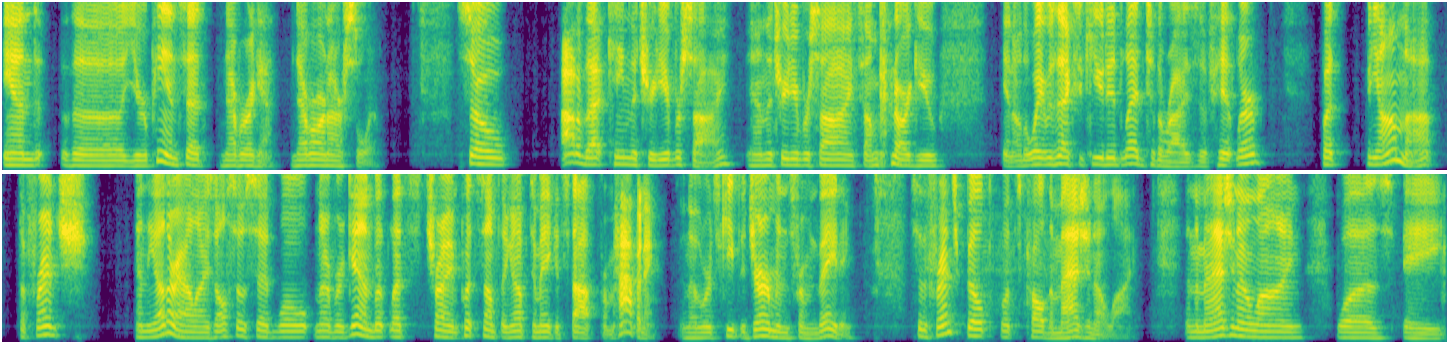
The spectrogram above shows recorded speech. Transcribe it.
And the Europeans said, never again, never on our soil. So out of that came the Treaty of Versailles. And the Treaty of Versailles, some could argue, you know, the way it was executed led to the rise of Hitler. But beyond that, the French and the other allies also said, well, never again, but let's try and put something up to make it stop from happening. In other words, keep the Germans from invading. So the French built what's called the Maginot Line. And the Maginot Line was a,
